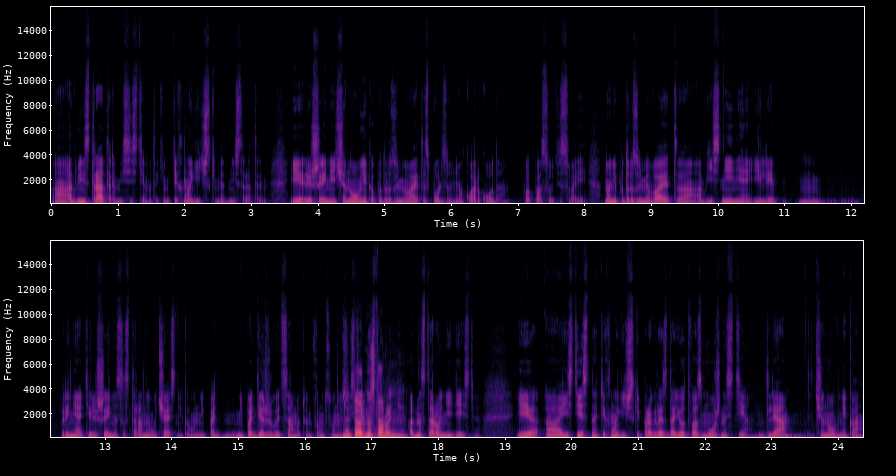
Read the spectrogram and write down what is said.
администраторами системы, такими технологическими администраторами. И решение чиновника подразумевает использование QR-кода по, по сути своей, но не подразумевает а, объяснение или принятие решения со стороны участника. Он не, под, не поддерживает сам эту информационную ну, систему. Это одностороннее. Одностороннее действие. И, а, естественно, технологический прогресс дает возможности для чиновника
